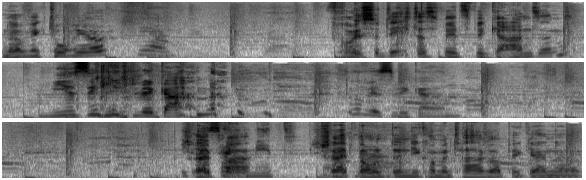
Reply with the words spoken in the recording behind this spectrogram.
Na, Victoria? Ja. Freust du dich, dass wir jetzt vegan sind? Wir sind nicht vegan. Du bist vegan. Ich Schreibt esse mal, halt mit. Schreibt mal unten in die Kommentare, ob ihr gerne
